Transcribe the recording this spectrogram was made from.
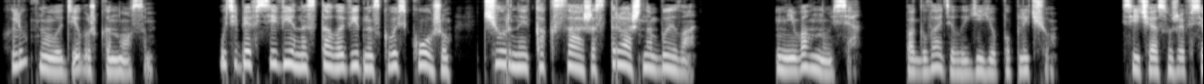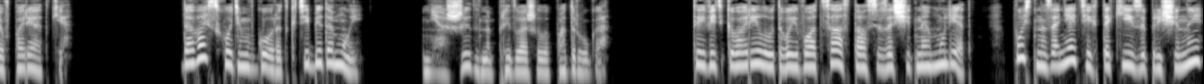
Хлюпнула девушка носом. У тебя все вены стало видно сквозь кожу, черные как сажа, страшно было. Не волнуйся, погладила ее по плечу. Сейчас уже все в порядке. Давай сходим в город, к тебе домой, неожиданно предложила подруга. Ты ведь говорила, у твоего отца остался защитный амулет. Пусть на занятиях такие запрещены,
